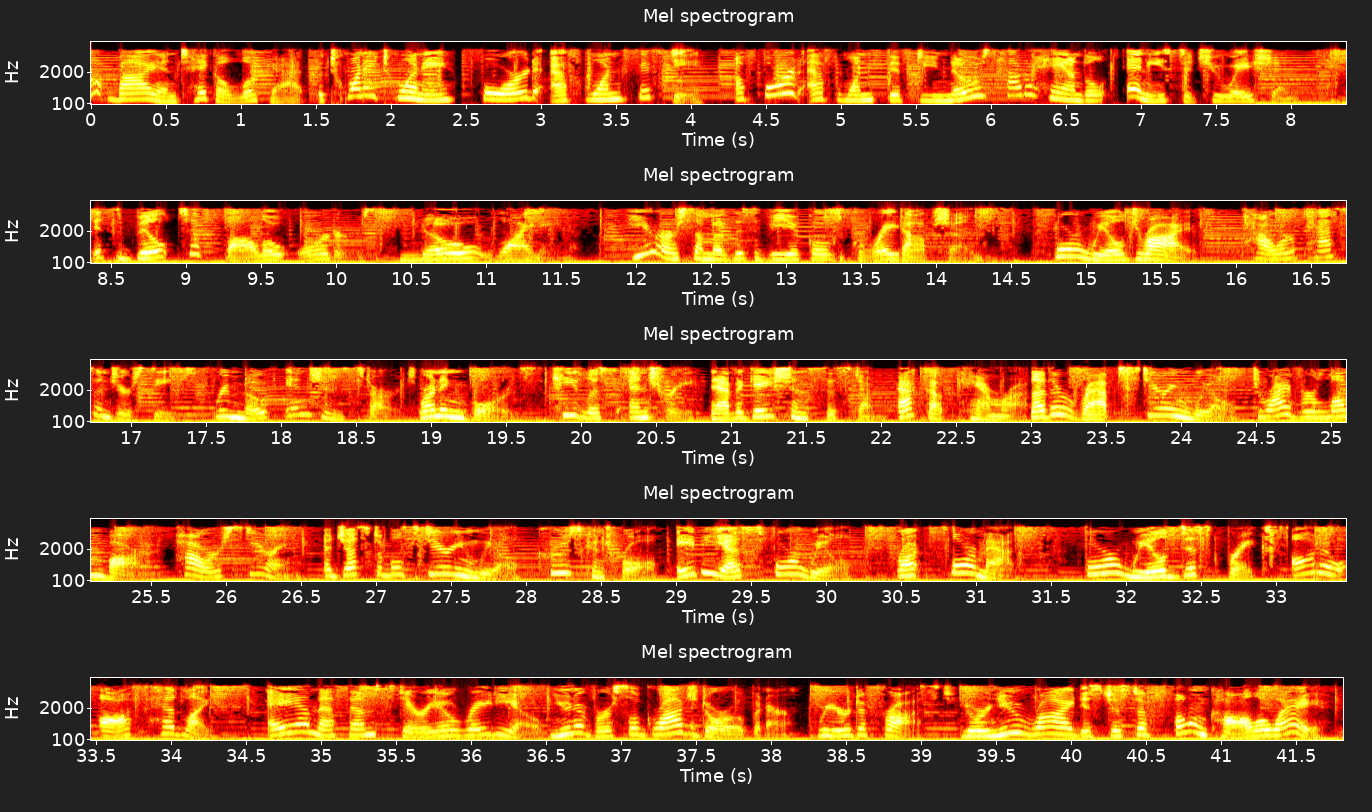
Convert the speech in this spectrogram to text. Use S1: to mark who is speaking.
S1: Stop by and take a look at the 2020 Ford F-150. A Ford F-150 knows how to handle any situation. It's built to follow orders, no whining. Here are some of this vehicle's great options. Four-wheel drive, power passenger seat, remote engine start, running boards, keyless entry, navigation system, backup camera, leather wrapped steering wheel, driver lumbar, power steering, adjustable steering wheel, cruise control, ABS four-wheel, front floor mats, four-wheel disc brakes, auto off headlights, AM FM stereo radio, universal garage door opener, rear defrost. Your new ride is just a phone call away.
